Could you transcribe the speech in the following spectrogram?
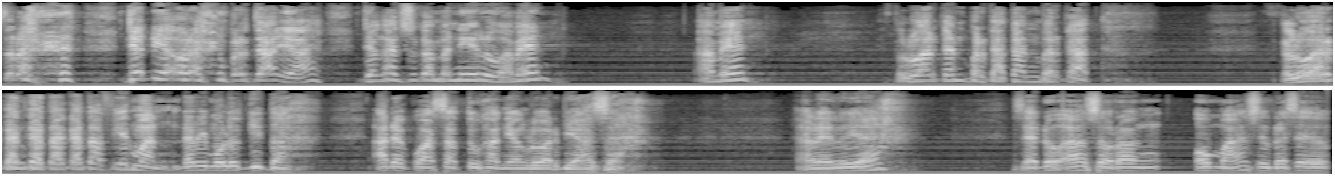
Saudara, Jadi orang yang percaya jangan suka meniru, amin. Amin. Keluarkan perkataan berkat. Keluarkan kata-kata firman dari mulut kita. Ada kuasa Tuhan yang luar biasa. Haleluya. Saya doa seorang oma, sudah saya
